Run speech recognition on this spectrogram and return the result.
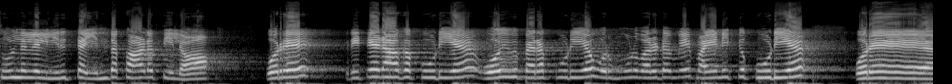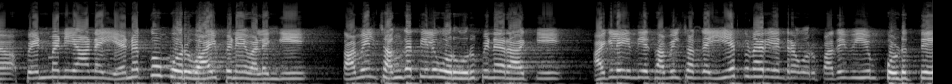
சூழ்நிலையில் இருக்க இந்த காலத்திலும் ஒரு ரிட்டையர்ட் ஆகக்கூடிய ஓய்வு பெறக்கூடிய ஒரு மூணு வருடமே பயணிக்கக்கூடிய ஒரு பெண்மணியான எனக்கும் ஒரு வாய்ப்பினை வழங்கி தமிழ் சங்கத்திலும் ஒரு உறுப்பினராக்கி அகில இந்திய தமிழ் சங்க இயக்குனர் என்ற ஒரு பதவியும் கொடுத்து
